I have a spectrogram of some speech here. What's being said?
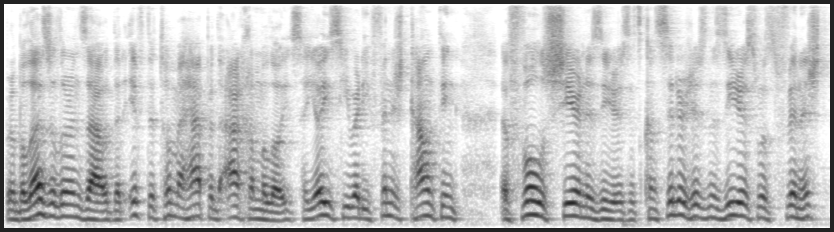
But Belezer learns out that if the tumah happened achar melois, hayos he already finished counting a full shear naziris. It's considered his naziris was finished,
